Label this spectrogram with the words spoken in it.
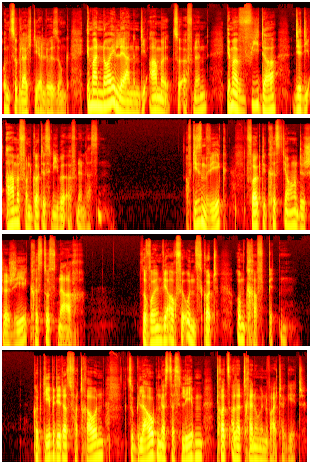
und zugleich die Erlösung. Immer neu lernen, die Arme zu öffnen, immer wieder dir die Arme von Gottes Liebe öffnen lassen. Auf diesem Weg folgte Christian de Chergé Christus nach. So wollen wir auch für uns Gott um Kraft bitten. Gott gebe dir das Vertrauen, zu glauben, dass das Leben trotz aller Trennungen weitergeht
